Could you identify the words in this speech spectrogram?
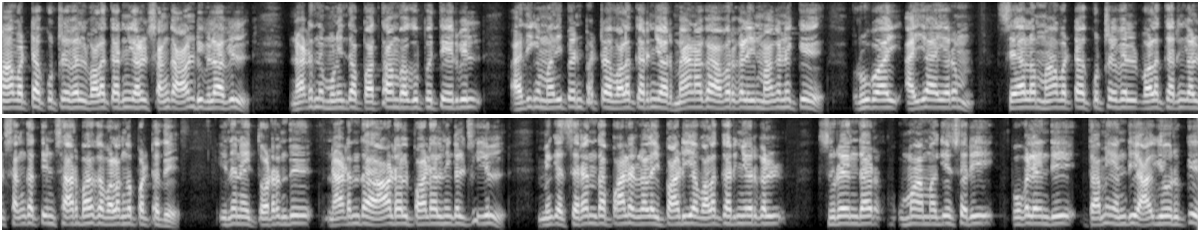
மாவட்ட குற்றவியல் வழக்கறிஞர்கள் சங்க ஆண்டு விழாவில் நடந்து முடிந்த பத்தாம் வகுப்பு தேர்வில் அதிக மதிப்பெண் பெற்ற வழக்கறிஞர் மேனகா அவர்களின் மகனுக்கு ரூபாய் ஐயாயிரம் சேலம் மாவட்ட குற்றவியல் வழக்கறிஞர்கள் சங்கத்தின் சார்பாக வழங்கப்பட்டது. இதனைத் தொடர்ந்து நடந்த ஆடல் பாடல் நிகழ்ச்சியில் மிக சிறந்த பாடல்களை பாடிய வழக்கறிஞர்கள் சுரேந்தர் உமா மகேஸ்வரி புகழேந்தி தமயந்தி ஆகியோருக்கு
